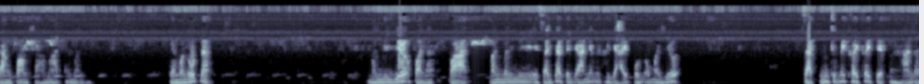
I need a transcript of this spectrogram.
ตามความสามารถของมัน แต่มนุษย์น่ะ มันมีเยอะกว่านะกว่ามันมันมีสัญชาตญาณเนี่ยมันขยายผลออกมาเยอะสัตว์มันจะไม่เคยเคยเก็บอาหารเรา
